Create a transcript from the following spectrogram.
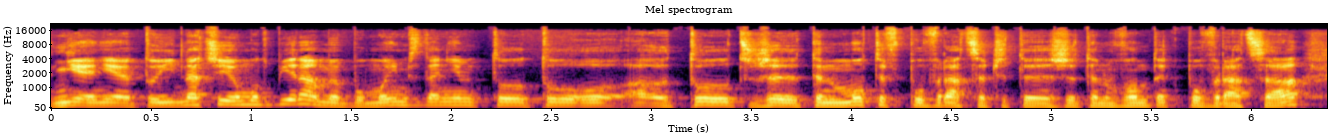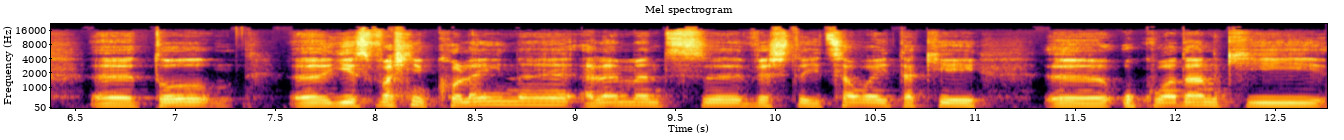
Nie, nie, to inaczej ją odbieramy, bo moim zdaniem to, to, to że ten motyw powraca, czy te, że ten wątek powraca, e, to e, jest właśnie kolejny element, e, wiesz, tej całej takiej układanki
